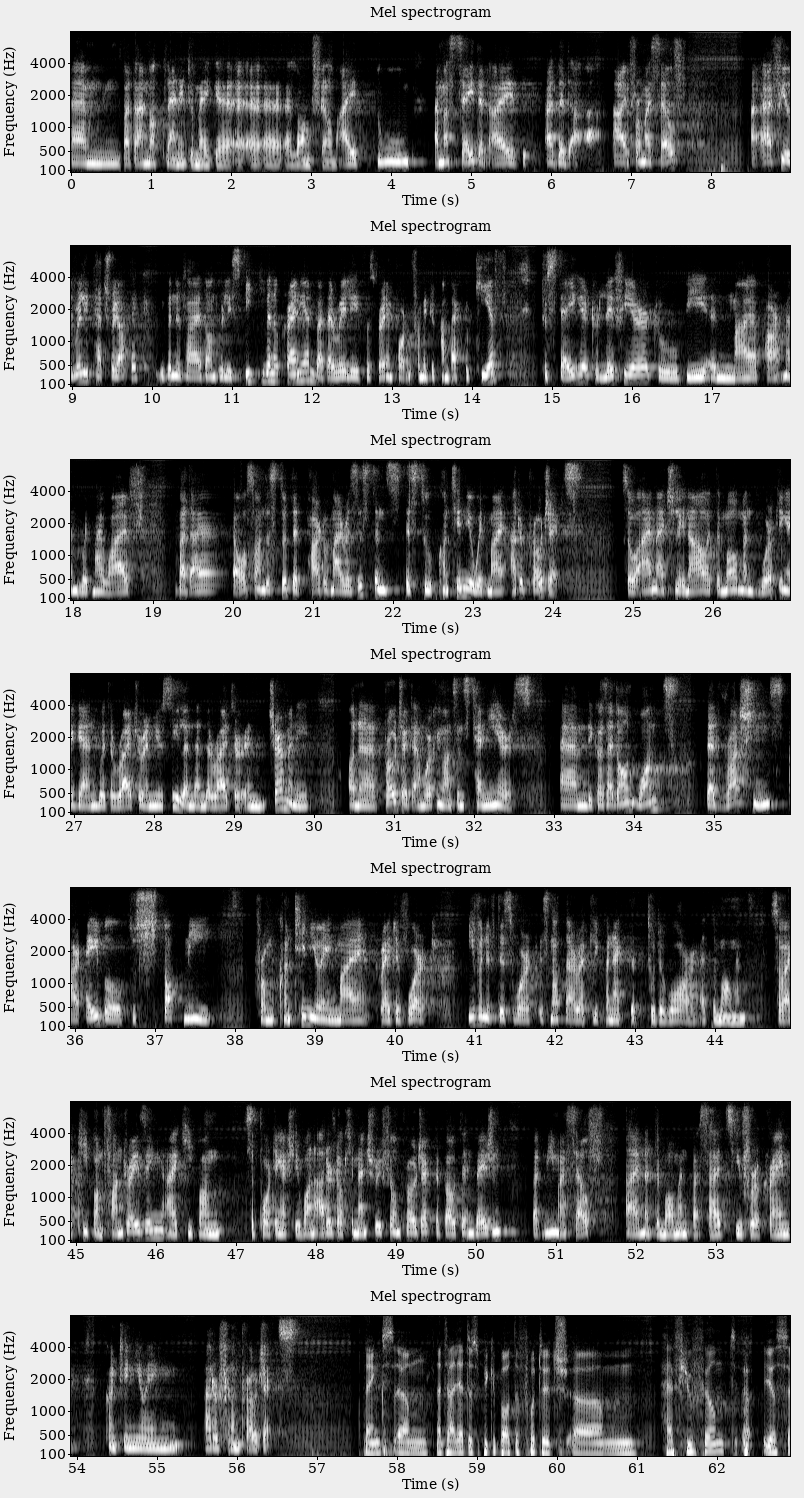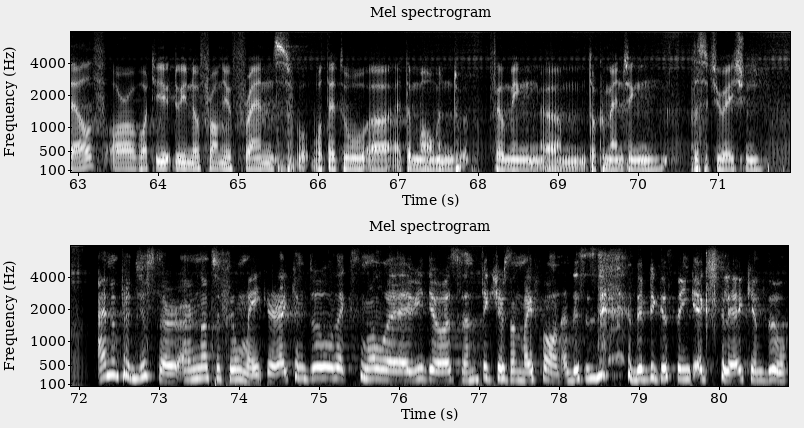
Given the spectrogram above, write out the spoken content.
um, but I'm not planning to make a, a, a, long film. I do I must say that I, that I, for myself, I feel really patriotic, even if I don't really speak even Ukrainian, but I really, it was very important for me to come back to Kiev, to stay here, to live here, to be in my apartment with my wife. But I also understood that part of my resistance is to continue with my other projects. So I'm actually now at the moment working again with a writer in New Zealand and a writer in Germany on a project I'm working on since 10 years. Um, because I don't want that Russians are able to stop me from continuing my creative work, even if this work is not directly connected to the war at the moment. So I keep on fundraising, I keep on supporting actually one other documentary film project about the invasion. But me, myself, I'm at the moment, besides You for Ukraine, continuing other film projects. Thanks. Um, Natalia, to speak about the footage, um, have you filmed uh, yourself, or what do you, do you know from your friends what they do uh, at the moment, filming, um, documenting the situation? I'm a producer. I'm not a filmmaker. I can do like small uh, videos and pictures on my phone, and this is the biggest thing actually I can do.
